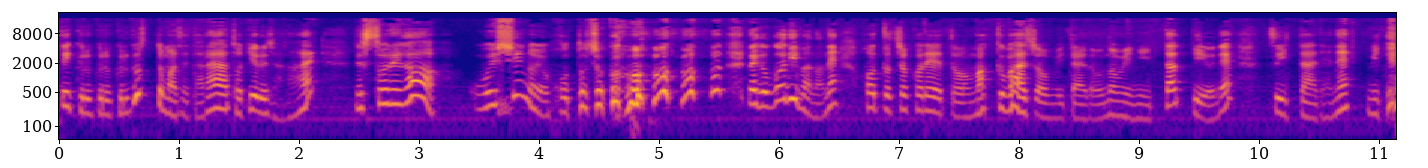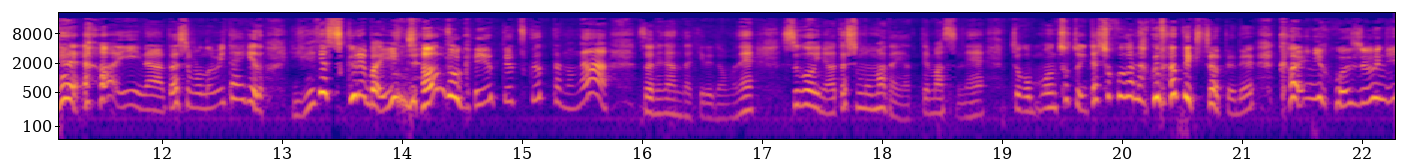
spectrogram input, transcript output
で、くるくるくるくっと混ぜたら溶けるじゃない？で、それが、美味しいのよ、ホットチョコ。なんかゴディバのね、ホットチョコレートをマックバージョンみたいのを飲みに行ったっていうね、ツイッターでね、見て、あ、いいな、私も飲みたいけど、家で作ればいいんじゃんとか言って作ったのが、それなんだけれどもね、すごいね、私もまだやってますね。ちょこ、もうちょっと板チョコがなくなってきちゃってね、買いに補充に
